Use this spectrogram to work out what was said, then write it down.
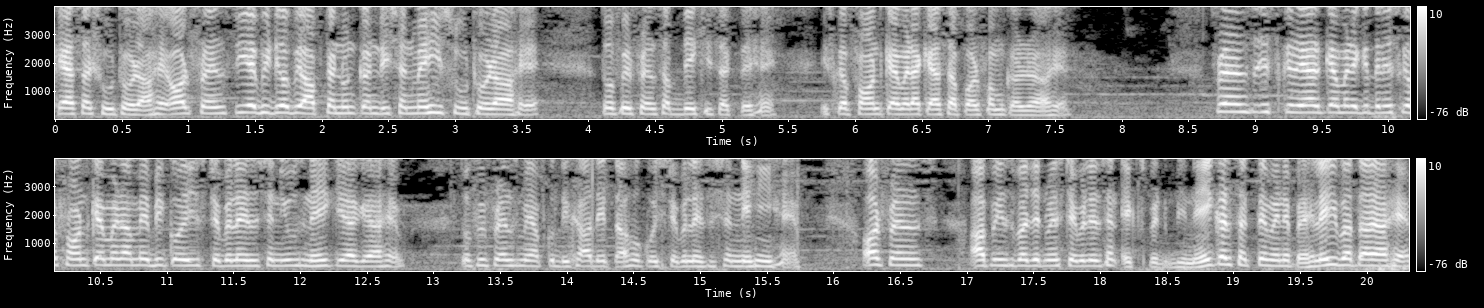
कैसा शूट हो रहा है। और फ्रेंड्स ये वीडियो भी आफ्टरनून कंडीशन में ही शूट हो रहा है। तो फिर फ्रेंड्स आप देख ही सकते हैं इसका फ्रंट कैमरा कैसा परफॉर्म कर रहा है। फ्रेंड्स इसके रेयर कैमरे की तरह इसके फ्रंट कैमरा में भी कोई स्टेबलाइजेशन यूज़ नहीं किया गया है। तो फिर फ्रेंड्स मैं आपको दिखा देता हूँ कोई स्टेबलाइजेशन नहीं है। और फ्रेंड्स आप इस बजट में स्टेबलाइजेशन एक्सपेक्ट भी नहीं कर सकते मैंने पहले ही बताया है।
